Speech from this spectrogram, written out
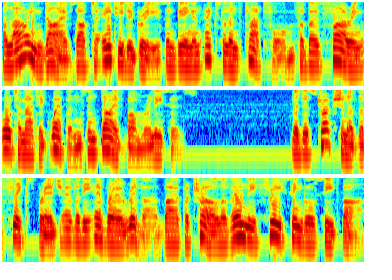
Allowing dives up to 80 degrees and being an excellent platform for both firing automatic weapons and dive bomb releases. The destruction of the Flix Bridge over the Ebro River by a patrol of only three single-seat Ba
